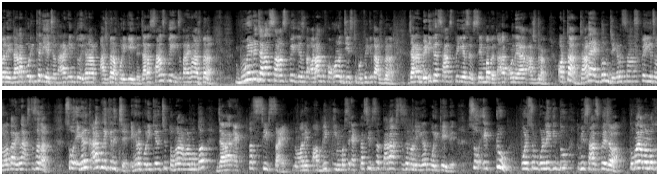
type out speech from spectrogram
মানে যারা পরীক্ষা দিয়েছে, তারা কিন্তু এখানে আসবে না পরীক্ষা দিতে যারা সায়েন্স পেয়ে গেছে, তারা এখানে আসবে না। বুয়েটে যারা সায়েন্স পেয়ে গেছে, তারা কখনো জিএসটি পড়তে কিন্তু আসবে না। যারা মেডিকেল সায়েন্স পেয়ে গেছে সেম ভাবে তারা কখনো আসবে না। অর্থাৎ যারা একদম যেখানে সায়েন্স পেয়ে গেছে, ওরা তারা এখানে আসতেছে না। সো এখানে কারা পরীক্ষা দিচ্ছে? এখানে পরীক্ষা দিচ্ছে তোমার, আমার মতো যারা একটা সিট চায় মানে পাবলিক ইউনিভার্সিটি একটা সিট চায়, তারা আসতেছে মানে এখানে পরীক্ষা দিবে। সো একটু পরিশ্রম করলে কিন্তু তুমি সার্চ পেয়ে যাবা। তোমার আমার মতো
